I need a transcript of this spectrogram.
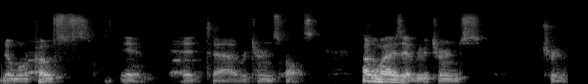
no more posts, it, it uh, returns false. Otherwise, it returns true.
